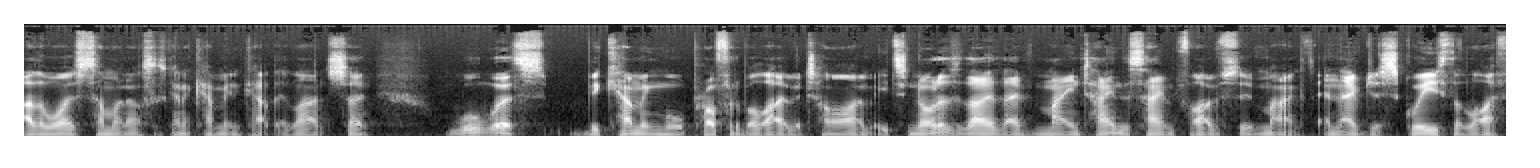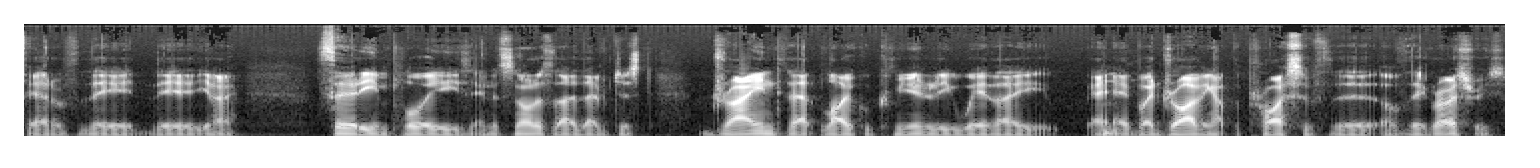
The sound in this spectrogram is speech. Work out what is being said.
Otherwise, someone else is going to come in and cut their lunch. So Woolworths becoming more profitable over time. It's not as though they've maintained the same five supermarkets and they've just squeezed the life out of their their you know thirty employees, and it's not as though they've just drained that local community where they uh, by driving up the price of the of their groceries.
